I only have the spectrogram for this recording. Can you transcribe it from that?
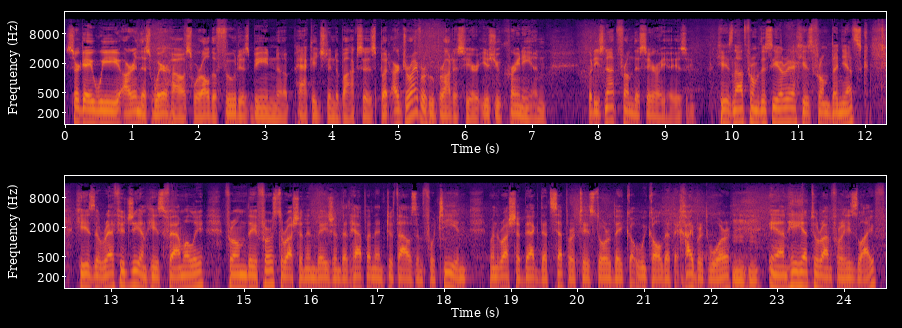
Sergey, we are in this warehouse where all the food is being uh, packaged into boxes. But our driver who brought us here is Ukrainian, but he's not from this area, is he? He is not from this area. He is from Donetsk. He is a refugee and his family from the first Russian invasion that happened in 2014 when Russia backed that separatist, or they we call that a hybrid war. And he had to run for his life.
